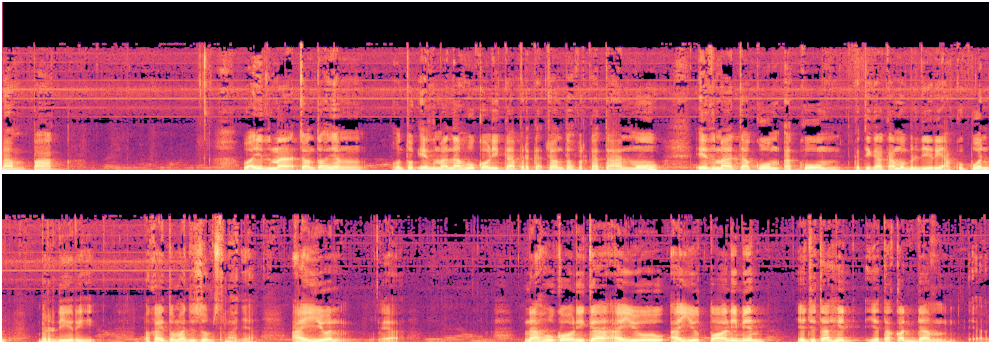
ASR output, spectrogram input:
nampak. Wa idma contoh yang untuk idmana hukolika perka, contoh perkataanmu. Idma takum akum. Ketika kamu berdiri aku pun berdiri. Maka itu majzum setelahnya. Ayun ya. Nahu qawlika ayu ayu talibin yajtahid yataqaddam. Ya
